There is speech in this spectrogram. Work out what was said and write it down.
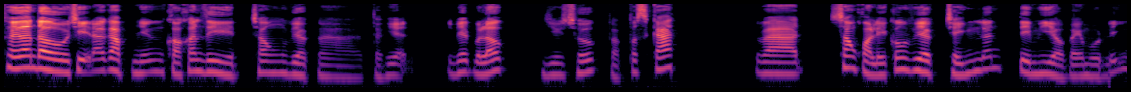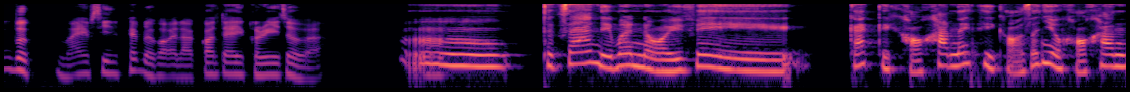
Thời gian đầu chị đã gặp những khó khăn gì trong việc uh, thực hiện viết blog, YouTube và podcast? Và trong quản lý công việc chính lẫn tìm hiểu về một lĩnh vực mà em xin phép được gọi là content creator à? Ừ, thực ra nếu mà nói về các cái khó khăn ấy thì có rất nhiều khó khăn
